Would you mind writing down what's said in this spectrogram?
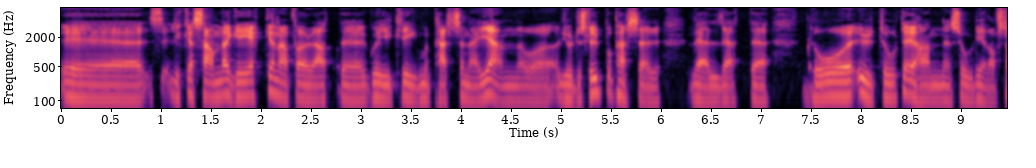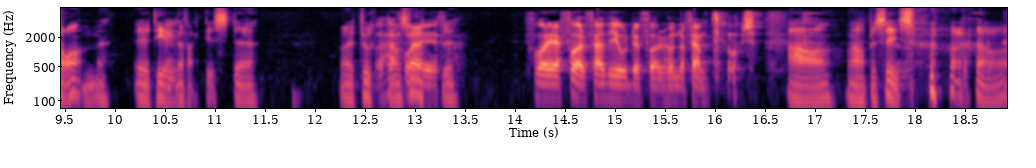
eh, lyckas samla grekerna för att eh, gå i krig mot perserna igen och gjorde slut på perserväldet, eh, då utrotade han en stor del av stan, eh, Thebe Mm. faktiskt. Eh, det var ett Det fruktansvärt... ni- Vad era förfäder gjorde för 150 år sedan. Ja, ja, precis. ja,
